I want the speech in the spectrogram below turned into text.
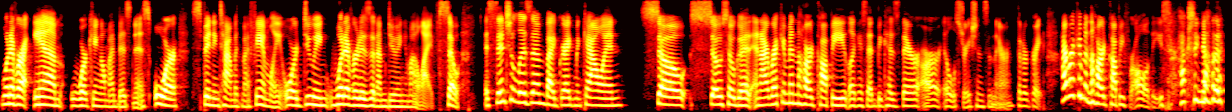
whenever I am working on my business or spending time with my family or doing whatever it is that I'm doing in my life. So, Essentialism by Greg McKeown. So, so, so good. And I recommend the hard copy, like I said, because there are illustrations in there that are great. I recommend the hard copy for all of these. Actually, now that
